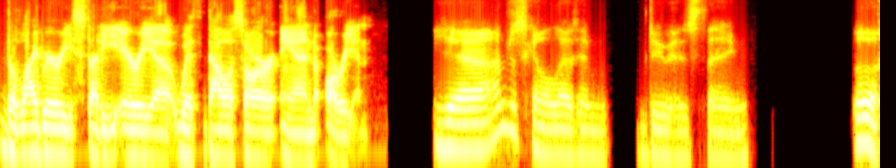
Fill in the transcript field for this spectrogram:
the library study area with Balasar and Aurrein. yeah, I'm just going to let him do his thing. Ugh.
